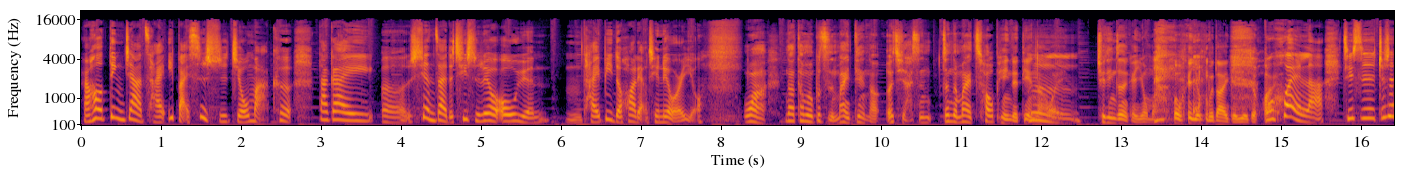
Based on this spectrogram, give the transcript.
然后定价才一百四十九马克，大概呃现在的七十六欧元，嗯，台币的话两千六而已哦。哇，那他们不止卖电脑，而且还是真的卖超便宜的电脑哎！嗯、确定真的可以用吗？会不会用不到一个月就坏？不会啦，其实就是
